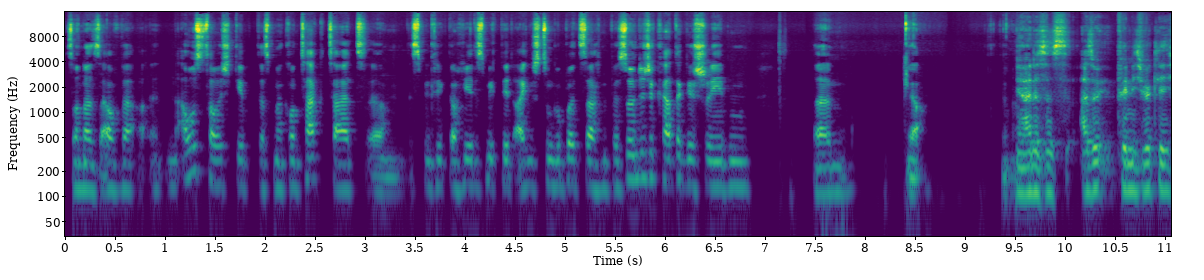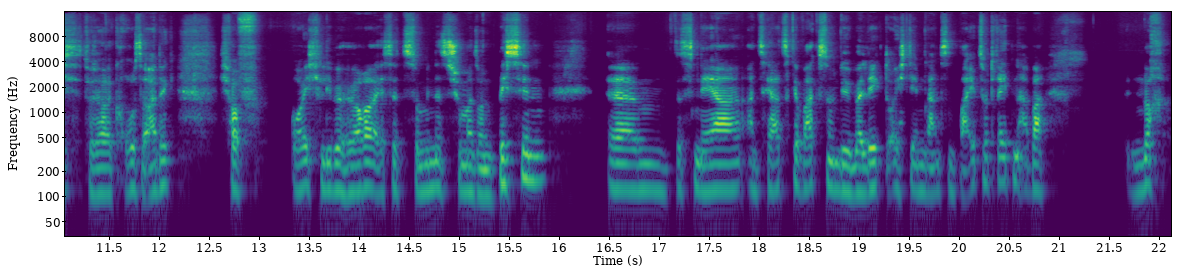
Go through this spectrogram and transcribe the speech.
sondern es auch einen Austausch gibt, dass man Kontakt hat. Ähm, deswegen kriegt auch jedes Mitglied eigentlich zum Geburtstag eine persönliche Karte geschrieben. Ähm, ja. Genau. Ja, das ist, also finde ich wirklich total großartig. Ich hoffe, euch, liebe Hörer, ist jetzt zumindest schon mal so ein bisschen ähm, das näher ans Herz gewachsen und ihr überlegt euch dem Ganzen beizutreten. Aber noch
